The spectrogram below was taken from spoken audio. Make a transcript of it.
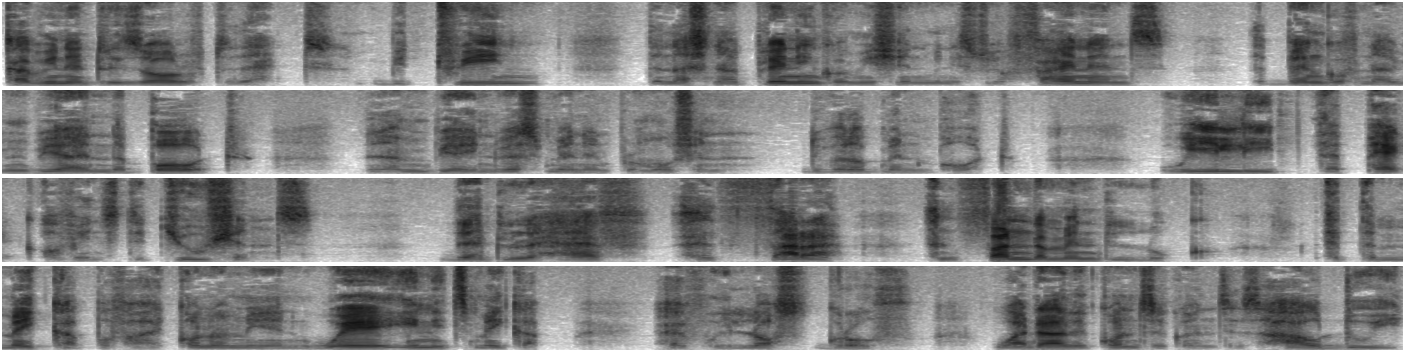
Cabinet resolved that between the National Planning Commission, Ministry of Finance, the Bank of Namibia, and the board, the Namibia Investment and Promotion Development Board, we lead the pack of institutions that will have a thorough and fundamental look at the makeup of our economy and where in its makeup have we lost growth? What are the consequences? How do we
